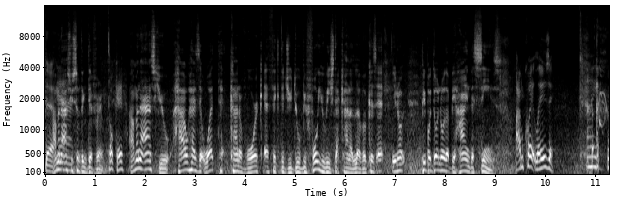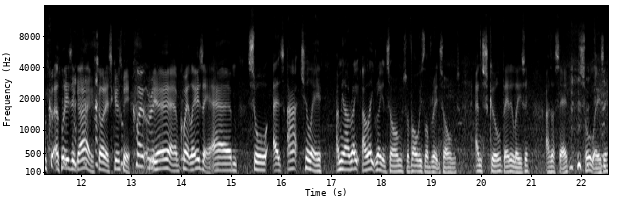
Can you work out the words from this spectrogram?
Yeah. I'm going to Yeah. ask you something different. Okay. I'm going to ask you, how has it? What kind of work ethic did you do before you reached that kind of level? Because eh, you know, people don't know the behind the scenes. I'm quite lazy. I'm quite a lazy guy. Sorry, excuse me. Quote already. Yeah, yeah, I'm quite lazy. Um, so it's actually, I mean, I write, I like writing songs. I've always loved writing songs. In school, very lazy, as I said, so lazy.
